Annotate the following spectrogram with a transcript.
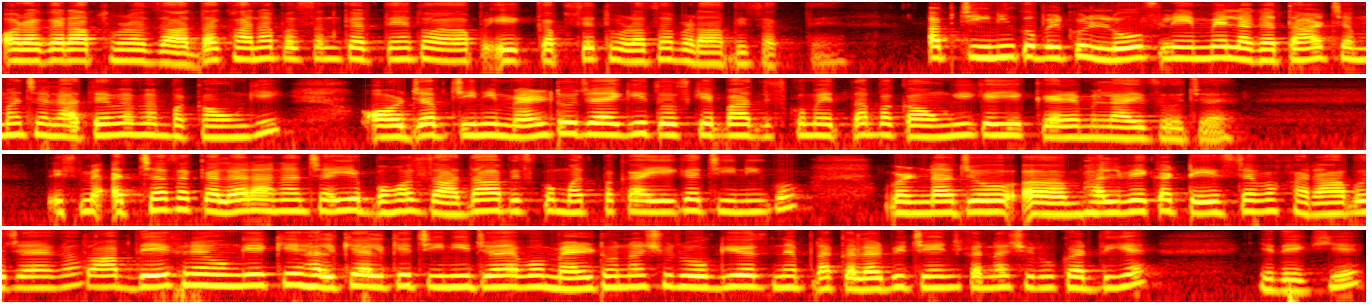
और अगर आप थोड़ा ज़्यादा खाना पसंद करते हैं तो आप एक कप से थोड़ा सा बढ़ा भी सकते हैं। अब चीनी को बिल्कुल लो फ्लेम में लगातार चम्मच चलाते हुए मैं पकाऊँगी। और जब चीनी मेल्ट हो जाएगी तो उसके बाद इसको मैं इतना पकाऊँगी कि ये कैरेमलाइज हो जाए। इसमें अच्छा सा कलर आना चाहिए। बहुत ज़्यादा आप इसको मत पकाइएगा चीनी को, वरना जो हलवे का टेस्ट है वो ख़राब हो जाएगा। तो आप देख रहे होंगे कि हल्के हल्के चीनी जो है वो मेल्ट होना शुरू हो गई है उसने अपना कलर भी चेंज करना शुरू कर दिया ये देखिए।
